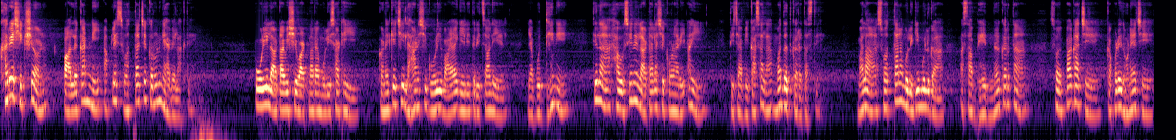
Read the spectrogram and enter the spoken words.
खरे शिक्षण पालकांनी आपले स्वतःचे करून घ्यावे लागते. पोळी लाटाविषयी वाटणाऱ्या मुलीसाठी कणकेची लहानशी गोळी वाया गेली तरी चालेल या बुद्धीने तिला हौसेने लाटायला शिकवणारी आई तिच्या विकासाला मदत करत असते. मला स्वतःला मुलगी मुलगा असा भेद न करता स्वयंपाकाचे कपडे धुण्याचे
